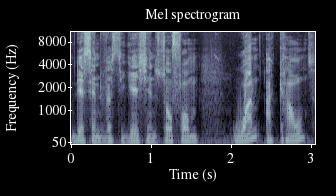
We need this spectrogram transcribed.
this investigation. So from one account,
